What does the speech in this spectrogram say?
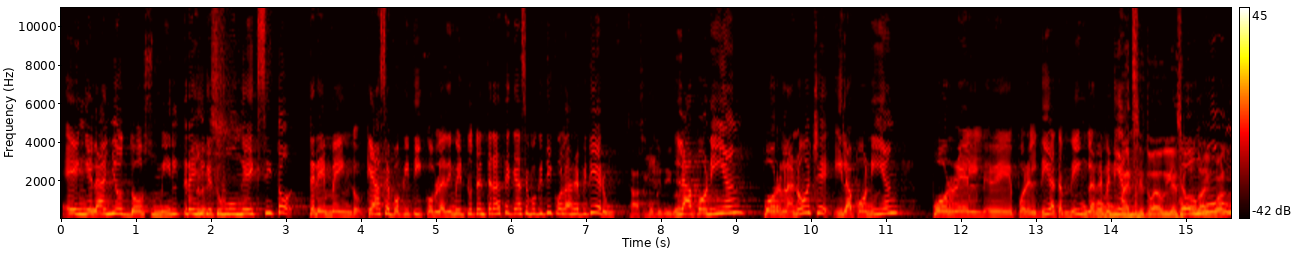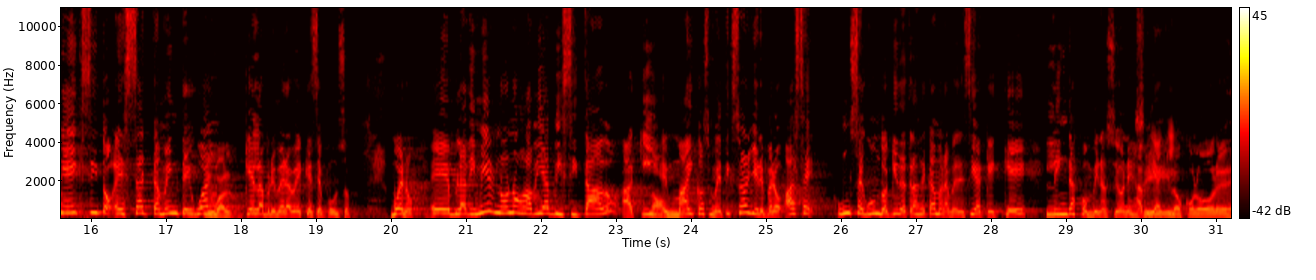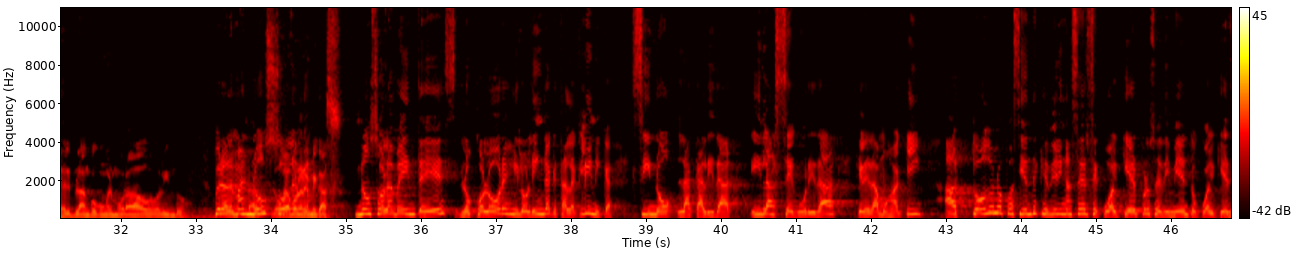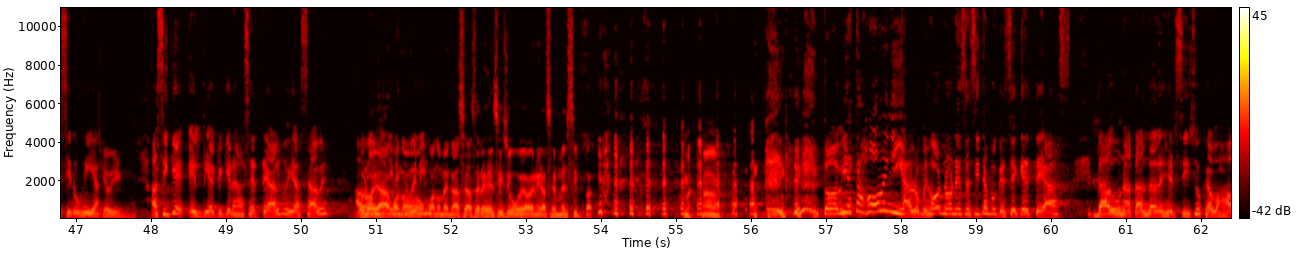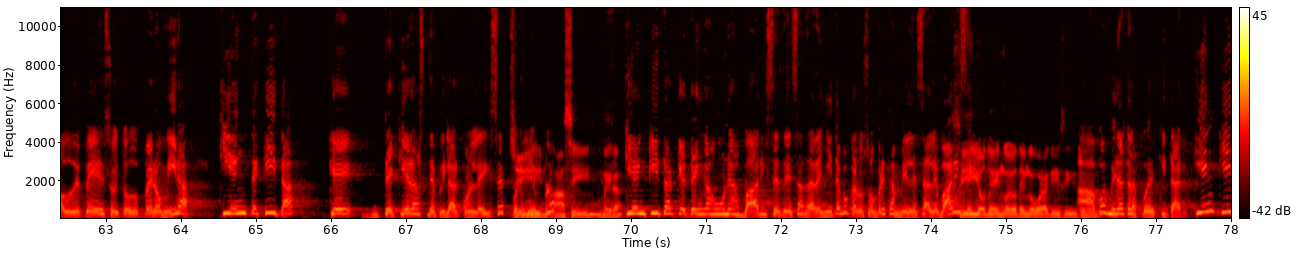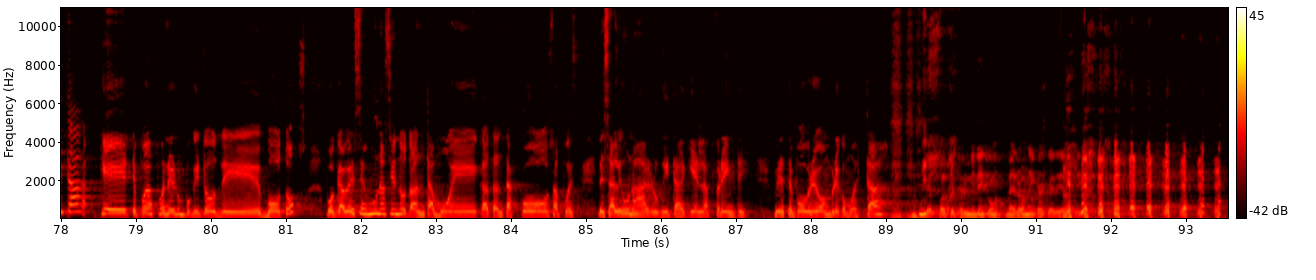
en el año 2003 y que tuvo un éxito tremendo. Que hace poquitico, Vladimir, ¿tú te enteraste que hace poquitico la repitieron? Hace poquitico. La ponían por la noche y la ponían por el, eh, por el día también. La Con un éxito de audiencia Con total. un Igual. éxito exactamente igual, Igual. que la primera vez que se puso. Bueno, eh, Vladimir no nos había visitado aquí No. en My Cosmetic Surgery, pero hace un segundo aquí detrás de cámara me decía que qué lindas combinaciones Sí, había aquí. los colores, el blanco con el morado, lindo. Pero además Claro, no lo voy a solamente, poner en mi casa. no solamente es los colores y lo linda que está la clínica, sino la calidad y la seguridad que le damos aquí a todos los pacientes que vienen a hacerse cualquier procedimiento, cualquier cirugía. Qué bien. Así que el día que quieras hacerte algo, ya sabes a Bueno, dónde ya cuando, que venir. cuando me canse de hacer ejercicio voy a venir a hacerme el zip. Todavía estás joven y a lo mejor no necesitas porque sé que te has dado una tanda de ejercicios que ha bajado de peso y todo. Pero mira, ¿quién te quita que te quieras depilar con láser, por Sí. ejemplo. Ah, sí, mira. ¿Quién quita que tengas unas varices de esas de arañita? Porque a los hombres también les sale varices. Sí, yo tengo, yo tengo por aquí, sí. Ah, pues mira, te las puedes quitar. ¿Quién quita que te puedas poner un poquito de botox? Porque a veces uno haciendo tanta mueca, tantas cosas, pues le salen unas arruguitas aquí en la frente. Mira este pobre hombre cómo está. Después que terminé con Verónica, quedé así.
